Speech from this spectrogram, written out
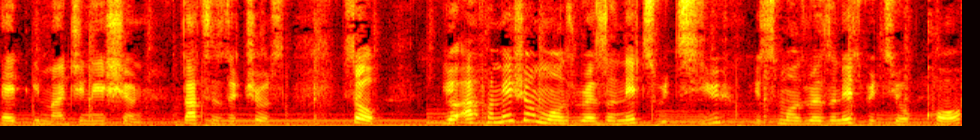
and imagination. That is the truth. So, your affirmation must resonate with you, it must resonate with your core,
